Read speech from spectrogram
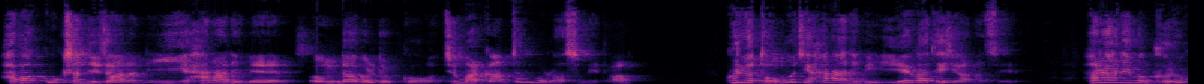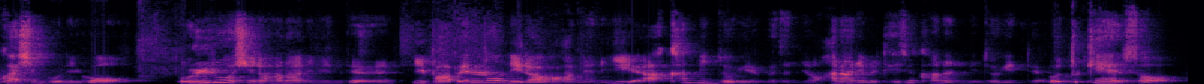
하박국 선지자는 이 하나님의 응답을 듣고 정말 깜짝 놀랐습니다. 그리고 도무지 하나님이 이해가 되지 않았어요. 하나님은 거룩하신 분이고 의로우신 하나님인데 이 바벨론이라고 하면 이 악한 민족이거든요. 하나님을 대적하는 민족인데 어떻게 해서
